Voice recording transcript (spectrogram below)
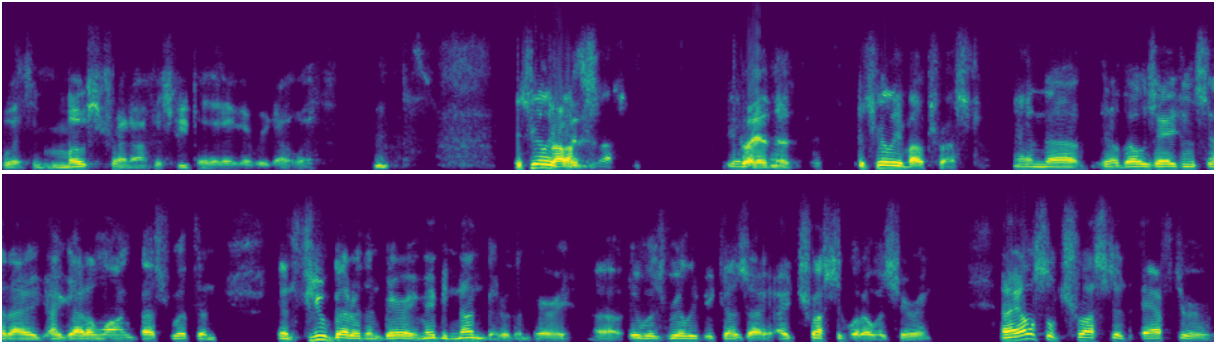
with most front office people that I've ever dealt with. It's really about trust. Go know, ahead, Ned it's really about trust. And uh, you know those agents that I, I got along best with, and and few better than Barry, maybe none better than Barry. Uh, it was really because I, I trusted what I was hearing, and I also trusted after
